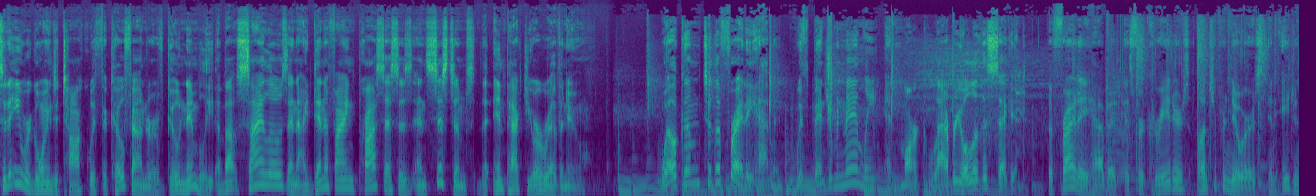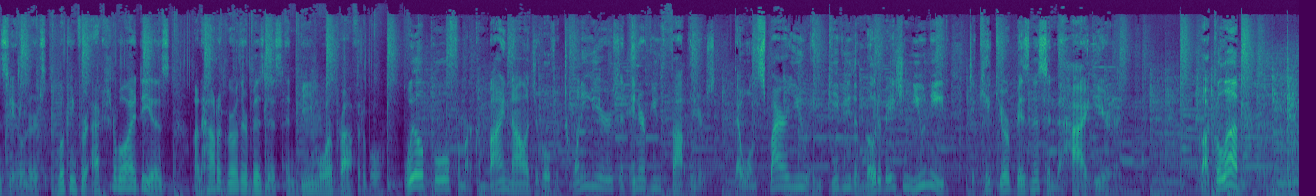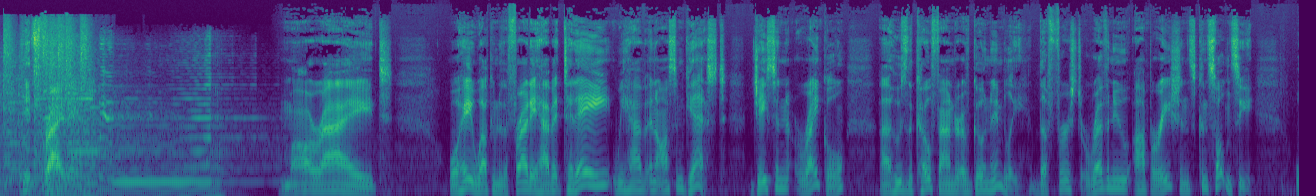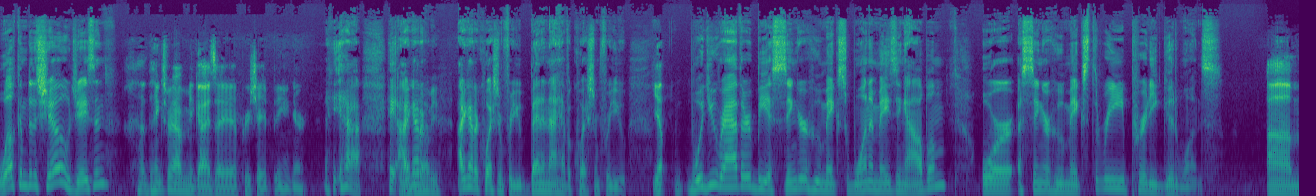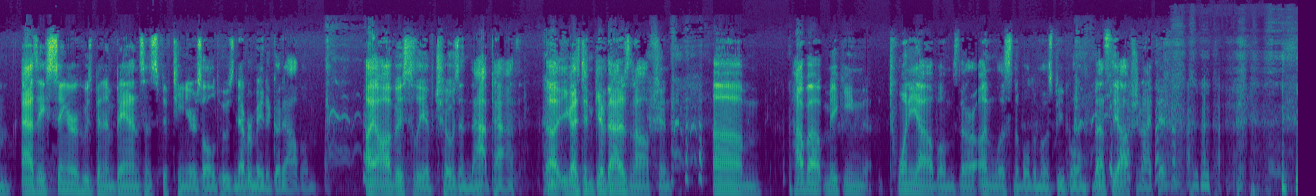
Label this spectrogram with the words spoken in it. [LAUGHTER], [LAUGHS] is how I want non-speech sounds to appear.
Today, we're going to talk with the co founder of Go Nimbly about silos and identifying processes and systems that impact your revenue. Welcome to the Friday Habit with Benjamin Manley and Mark Labriola II. The Friday Habit is for creators, entrepreneurs, and agency owners looking for actionable ideas on how to grow their business and be more profitable. We'll pull from our combined knowledge of over 20 years and interview thought leaders that will inspire you and give you the motivation you need to kick your business into high gear. Buckle up. It's Friday. All right. Well, hey, welcome to the Friday Habit. Today we have an awesome guest. Jason Reichl, uh, who's the co founder of Go Nimbly, the first revenue operations consultancy. Welcome to the show, Jason. [LAUGHS] Thanks for having me, guys. I appreciate being here. [LAUGHS] Yeah. Hey, Glad I got a, I got a question for you. Ben and I have a question for you. Yep. Would you rather be a singer who makes one amazing album or a singer who makes three pretty good ones? Um, as a singer who's been in band since 15 years old, who's never made a good album, [LAUGHS] I obviously have chosen that path. Uh, you guys didn't give that as an option. Um, how about making 20 albums that are unlistenable to most people? That's the option I pick.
